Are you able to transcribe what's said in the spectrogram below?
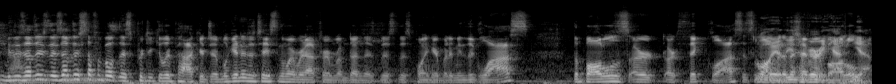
there's other there's other stuff about this particular package, and we'll get into tasting the wine right after I'm done this, this this point here. But I mean, the glass, the bottles are, are thick glass. It's a Oh, little yeah, bit of a heavy, bottle. yeah.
